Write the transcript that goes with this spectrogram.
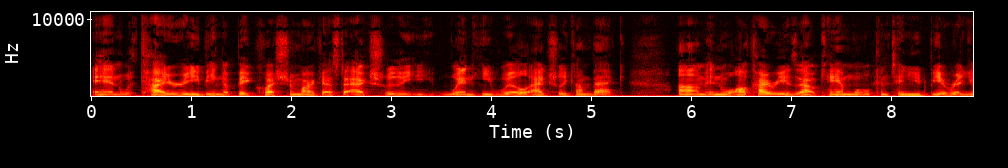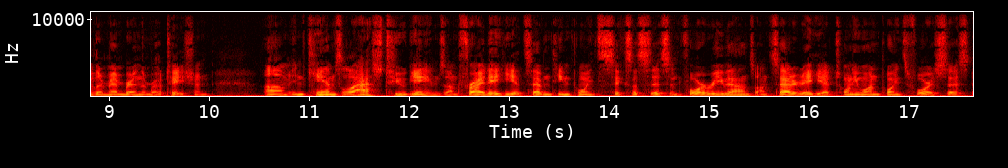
and with Kyrie being a big question mark as to actually when he will actually come back. Um, and while Kyrie is out, Cam will continue to be a regular member in the rotation. Um, in Cam's last two games, on Friday he had 17 points, 6 assists, and 4 rebounds. On Saturday he had 21 points, 4 assists,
